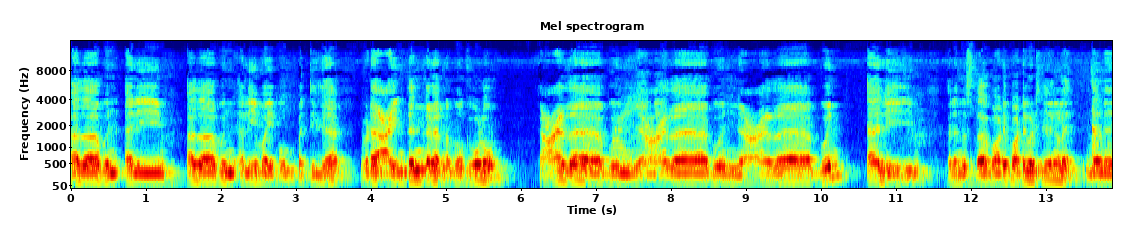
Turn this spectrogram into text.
അതാബുൻ അലീം അദാബുൻ അലീമായി പോകും പറ്റില്ല. ഇവിടെ അയിൻ തന്നെ വരണം. നോക്കിക്കോളൂ. അദാബുൻ അദാബുൻ അലീം. ഉസ്താദ് പാടി പാട്ട് പഠിച്ചില്ല നിങ്ങൾ? എന്താണ്?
